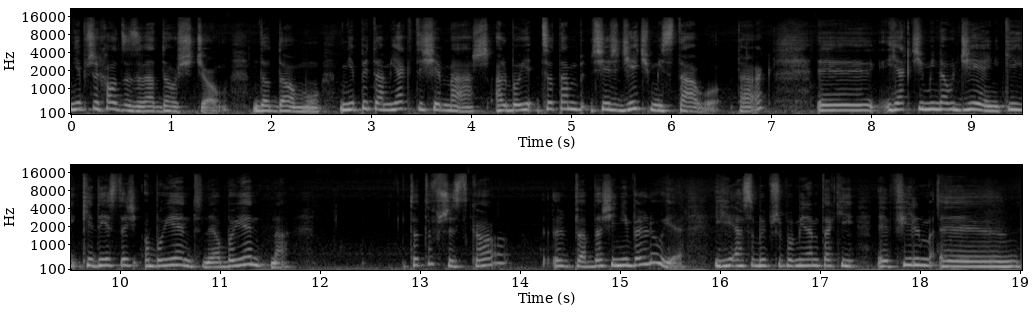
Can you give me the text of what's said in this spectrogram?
nie przychodzę z radością do domu, nie pytam, jak ty się masz, albo co tam się z dziećmi stało, tak? Y, jak ci minął dzień, ki- kiedy jesteś obojętny, obojętna, to to wszystko, y, prawda, się niweluje. I ja sobie przypominam taki y, film y,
